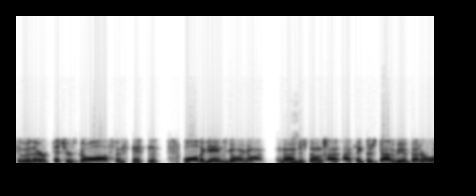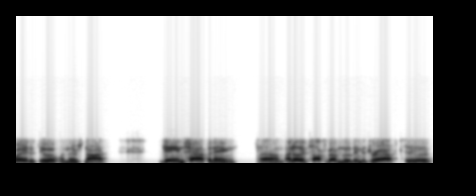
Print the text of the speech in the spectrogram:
two of their pitchers go off and while the game's going on. You know, I just don't. I, I think there's got to be a better way to do it when there's not games happening. Um, I know they've talked about moving the draft to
